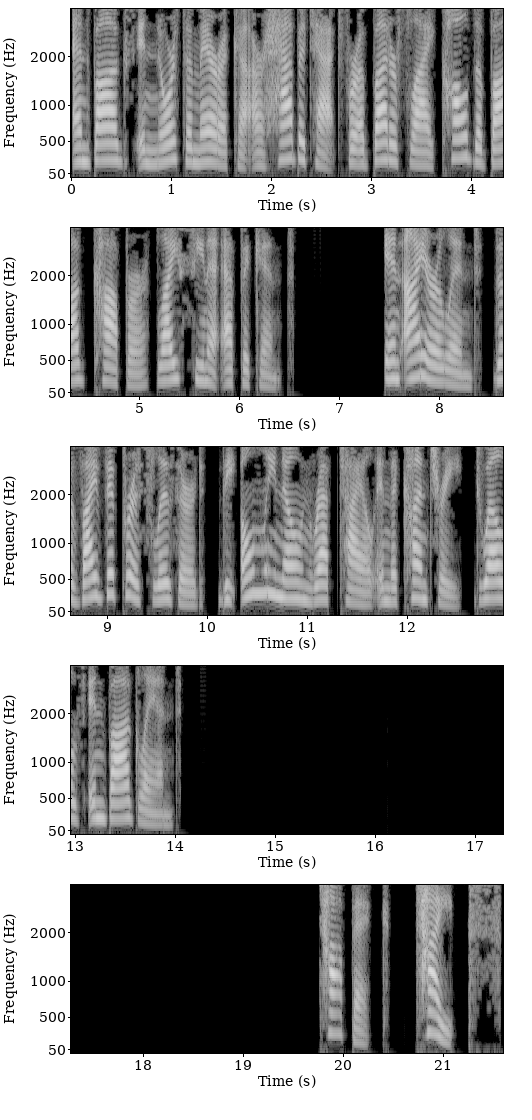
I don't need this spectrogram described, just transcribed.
and bogs in North America are habitat for a butterfly called the bog copper Lycaena epixanthe. In Ireland, the viviparous lizard, the only known reptile in the country, dwells in bogland. Topic. Types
